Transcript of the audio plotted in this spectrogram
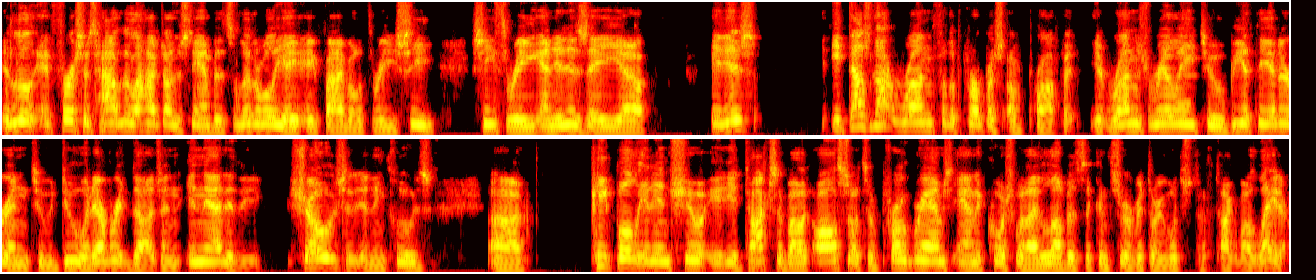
a little at first it's a little hard to understand, but it's literally a, a 503 c c3, and it is a uh, it is it does not run for the purpose of profit. It runs really to be a theater and to do whatever it does, and in that it shows it, it includes uh, people. It ensure it, it, talks about all sorts of programs, and of course, what I love is the conservatory, which we'll talk about later.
